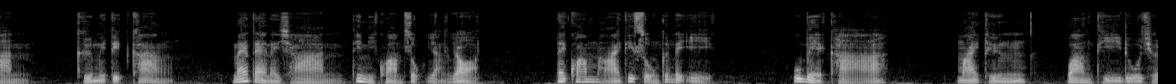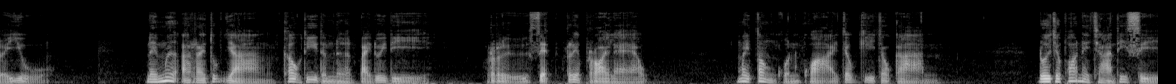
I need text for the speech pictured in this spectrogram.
านคือไม่ติดข้าง แม้แต่ในฌานที่มีความสุขอย่างยอด ในความหมายที่สูงขึ้นไปอีก อุเบกขา หมายถึงวางทีดูเฉยอยู่ ในเมื่ออะไรทุกอย่างเข้าที่ดำเนินไปด้วยดี หรือเสร็จเรียบร้อยแล้ว ไม่ต้องขวนขวายเจ้ากี้เจ้าการ โดยเฉพาะในฌานที่สี่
